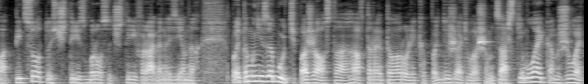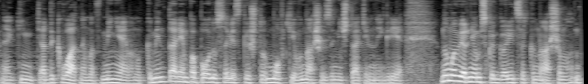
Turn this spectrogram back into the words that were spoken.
ФАТ-500, то есть 4 сброса, 4 фрага наземных. Поэтому не забудьте, пожалуйста, автора этого ролика поддержать вашим царским лайком, желательно каким-нибудь адекватным и вменяемым комментарием по поводу советской штурмовки в нашей замечательной игре. Но мы вернемся, как говорится, к нашим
